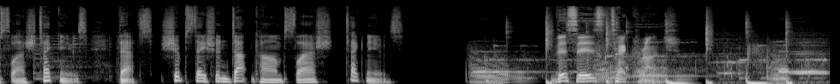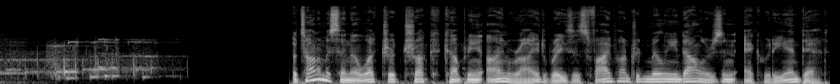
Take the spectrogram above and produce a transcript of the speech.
slash technews. That's shipstation.com slash technews. This is TechCrunch. Autonomous and electric truck company Einride raises $500 million in equity and debt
